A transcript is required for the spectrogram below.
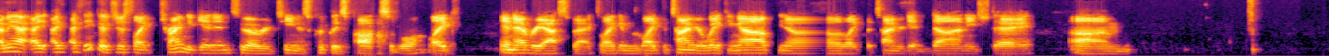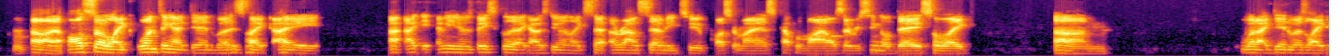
I mean, I, I, I think it's just like trying to get into a routine as quickly as possible, like in every aspect, like in like the time you're waking up, you know, like the time you're getting done each day. Um, uh, also like one thing I did was like I, I, I mean, it was basically like I was doing like set around 72 plus or minus a couple miles every single day. So like, um, what I did was like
